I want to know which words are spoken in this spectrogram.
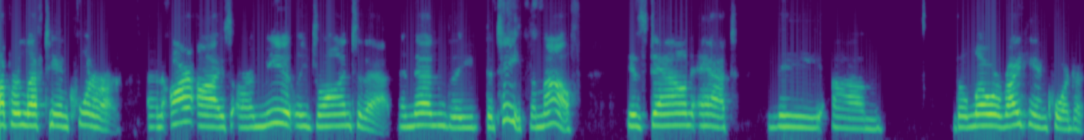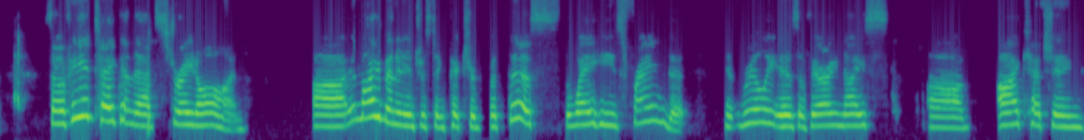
upper left-hand corner. And our eyes are immediately drawn to that. And then the, the teeth, the mouth is down at the, um, the lower right-hand quadrant. So if he had taken that straight on, uh, it might have been an interesting picture, but this, the way he's framed it, it really is a very nice, uh, eye-catching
